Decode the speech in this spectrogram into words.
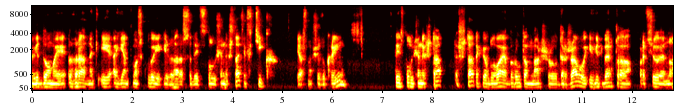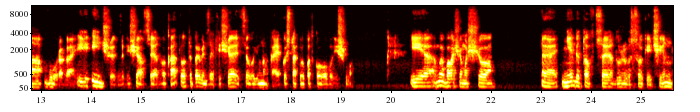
відомий зрадник і агент Москви, який зараз сидить в Сполучених Штатів. Втік, ясно, що з України. Ти Сполучених Штат, Штатах і обливає брутом нашу державу і відверто працює на ворога. І інших захищав цей адвокат. От тепер він захищає цього юнака. Якось так випадково вийшло. І ми бачимо, що е, Нєбітов – це дуже високий чин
